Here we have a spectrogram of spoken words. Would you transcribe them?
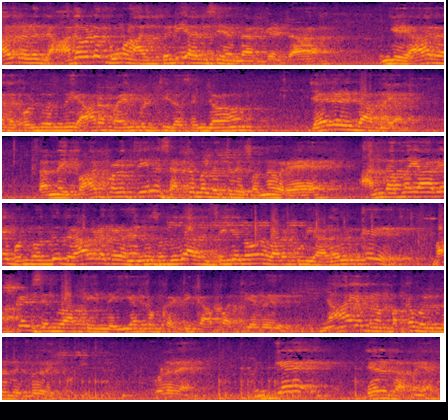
அது நடந்து அதை விட மூணு அது பெரிய அரிசி என்னன்னு கேட்டா இங்க யார் அதை கொண்டு வந்து யாரை பயன்படுத்தி இதை செஞ்சோம்? ஜெயலலிதா அம்மையார். தன்னை பார்ப்பனத்தின்னு சட்டமன்றத்தில் சொன்னவரே அந்த அம்மையாரே முன் வந்து திராவிட கழகம் என்ன சொல்லுதோ? அதை செய்யணும்னு வரக்கூடிய அளவிற்கு மக்கள் செல்வாக்கை இந்த இயக்கம் கட்டி காப்பாற்றியது. நியாயம் நம் பக்கம் இருந்தது என்பதை சொல்லி உடனே இங்கே ஜெயலலிதா அம்மையார்.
